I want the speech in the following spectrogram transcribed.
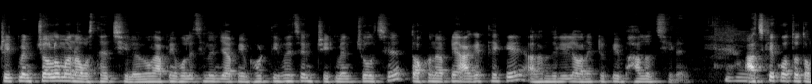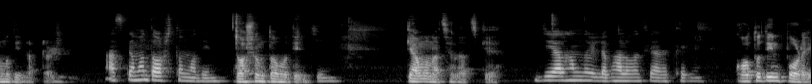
ট্রিটমেন্ট চলমান অবস্থায় ছিল এবং আপনি বলেছিলেন যে আপনি ভর্তি হয়েছেন ট্রিটমেন্ট চলছে তখন আপনি আগের থেকে আলহামদুলিল্লাহ অনেকটুকুই ভালো ছিলেন। আজকে কততম দিন আপনার? আজকে আমার দশতম দিন। দশমতম দিন। কেমন আছেন আজকে? জি আলহামদুলিল্লাহ ভালো আছি আগের থেকে। কতদিন পরে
